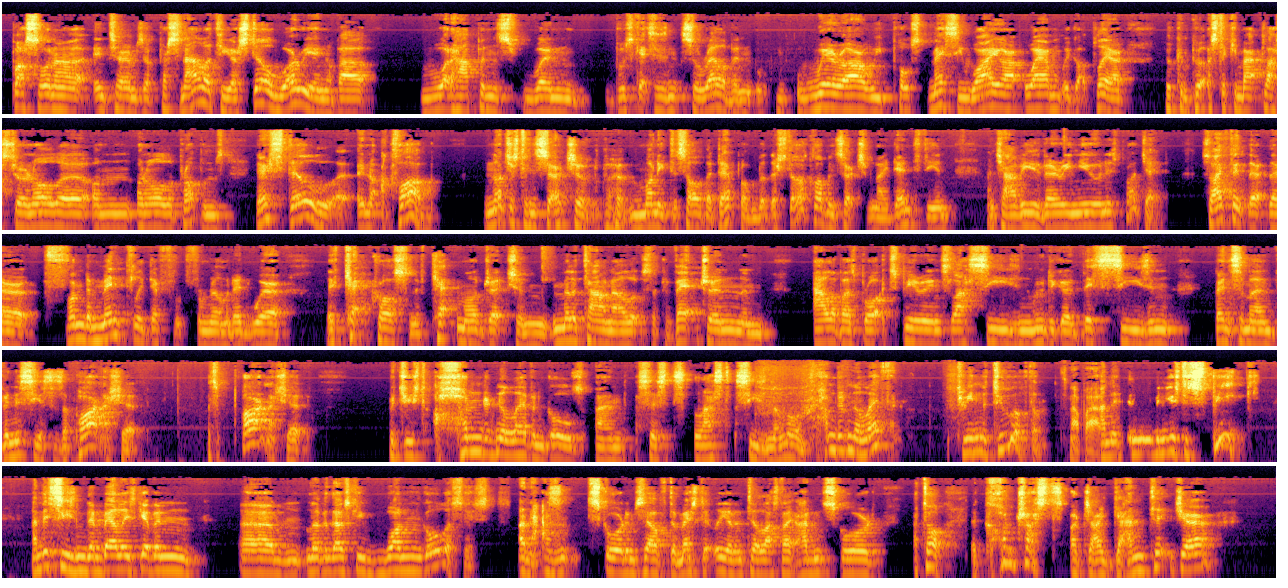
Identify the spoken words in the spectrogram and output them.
Barcelona, in terms of personality, are still worrying about what happens when Busquets isn't so relevant. Where are we post Messi? Why are why haven't we got a player who can put a sticking back plaster on all the on on all the problems? They're still a club, not just in search of money to solve the debt problem, but they're still a club in search of an identity. And and Xavi is very new in his project. So I think that they're fundamentally different from Real Madrid, where they've kept Kroos and they've kept Modric, and Militao now looks like a veteran, and Alaba's brought experience last season, Rudiger this season, Benzema and Vinicius as a partnership. As a partnership, produced 111 goals and assists last season alone. 111 between the two of them. It's not bad. And they didn't even used to speak. And this season, Dembele's given um, Lewandowski one goal assist and hasn't scored himself domestically, and until last night hadn't scored at all. The contrasts are gigantic, Jer.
